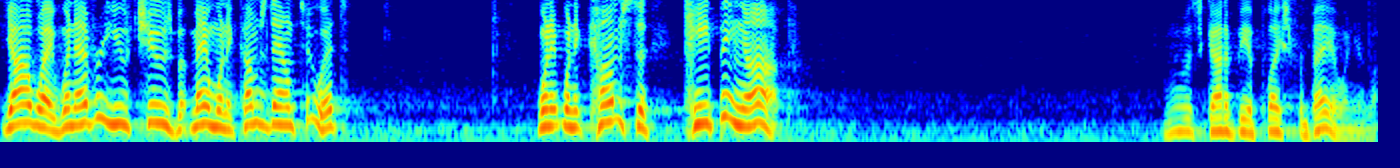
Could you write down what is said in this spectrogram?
Yahweh whenever you choose, but man, when it comes down to it, when it, when it comes to keeping up Well, there's got to be a place for Baal in your life.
